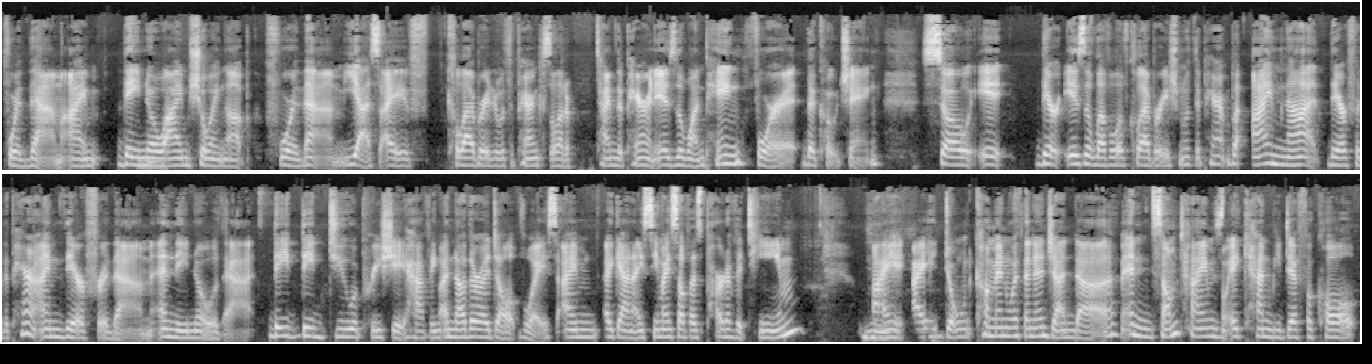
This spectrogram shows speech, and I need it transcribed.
for them. I'm they know mm-hmm. i'm showing up for them. Yes i've collaborated with the parent because a lot of time the parent is the one paying for it the coaching. So it there is a level of collaboration with the parent but i'm not there for the parent. I'm there for them and they know that. They they do appreciate having another adult voice. I'm again i see myself as part of a team Mm-hmm. I, I don't come in with an agenda. And sometimes it can be difficult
